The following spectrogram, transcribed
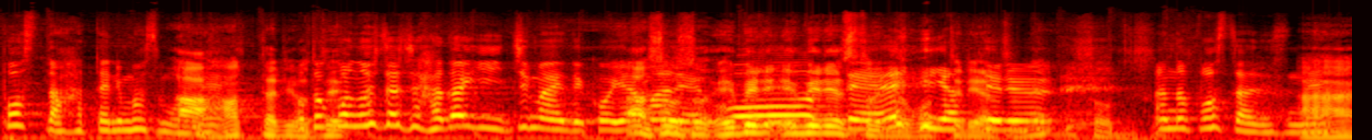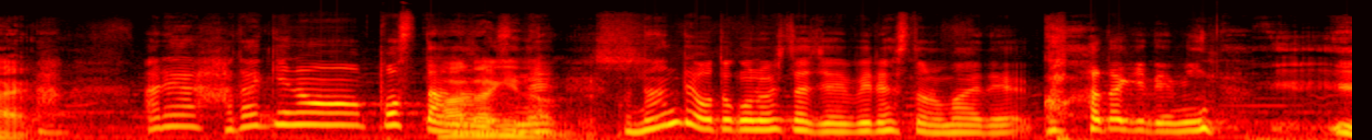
ポスター貼ってありますもんね。あ貼ってあ男の人たち肌着一枚でこう山であそうエベレエベレストにって登ってるやってるそうです。あのポスターですね。はい。ああれ肌着のポスターなんですね。なんなんで男の人たちエベレストの前でこう肌着でみんない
